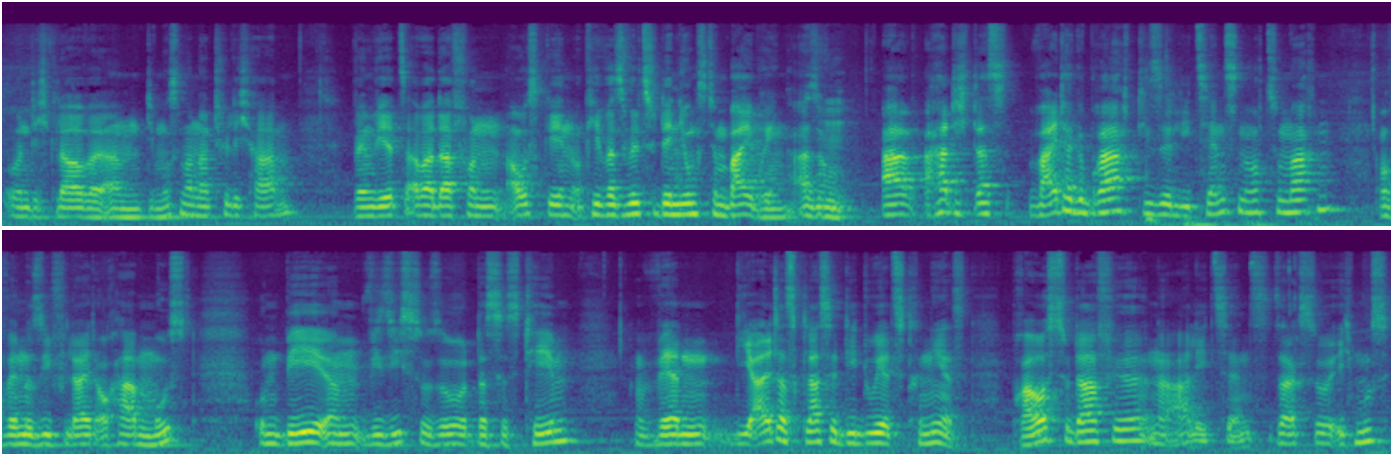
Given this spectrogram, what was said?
Und ich glaube, ähm, die muss man natürlich haben. Wenn wir jetzt aber davon ausgehen, okay, was willst du den Jungs denn beibringen? Also mhm. A, hat dich das weitergebracht, diese Lizenzen noch zu machen, auch wenn du sie vielleicht auch haben musst? Und B, ähm, wie siehst du so das System? Werden die Altersklasse, die du jetzt trainierst, brauchst du dafür eine A-Lizenz? Sagst du, ich muss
